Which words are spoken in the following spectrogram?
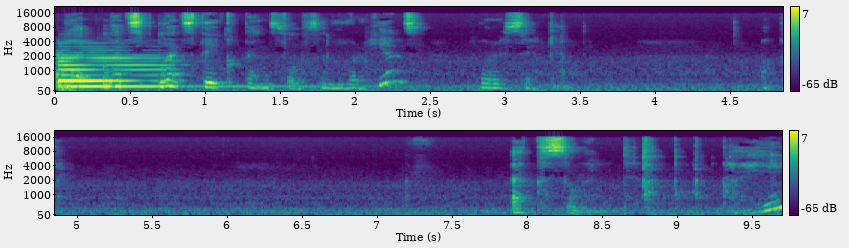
let, let's let's take pencils in your hands for a second. Okay. Excellent. Okay.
